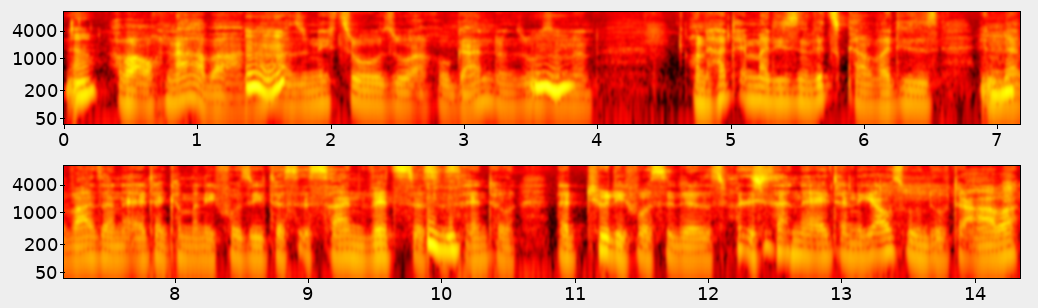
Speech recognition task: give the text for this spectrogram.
Ne? Aber auch nahbar, ne? also nicht so, so arrogant und so, sondern und hat immer diesen Witz gehabt, weil dieses in der Wahl seiner Eltern kann man nicht vorsehen, das ist sein Witz, das ist der Hintergrund. Natürlich wusste der, dass man sich seine Eltern nicht aussuchen durfte, aber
